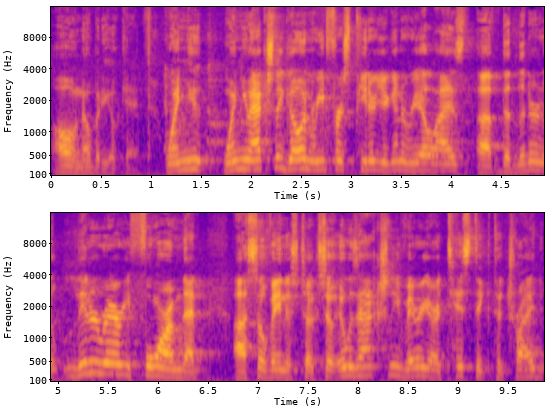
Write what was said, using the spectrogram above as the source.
Oh, nobody, okay. When you, when you actually go and read First Peter, you're going to realize uh, the liter- literary form that uh, Silvanus took. So it was actually very artistic to try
